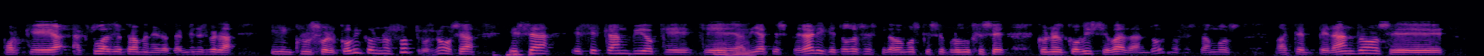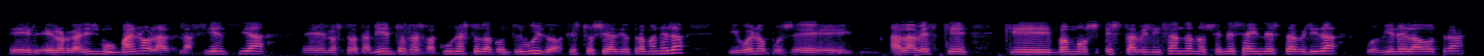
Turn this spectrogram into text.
porque actúa de otra manera, también es verdad. Incluso el COVID con nosotros, ¿no? O sea, esa, ese cambio que, había que esperar y que todos esperábamos que se produjese con el COVID se va dando. Nos estamos atemperando, el, organismo humano, la, ciencia, eh, los tratamientos, las vacunas, todo ha contribuido a que esto sea de otra manera y bueno, pues eh, a la vez que que vamos estabilizándonos en esa inestabilidad, pues viene la otra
